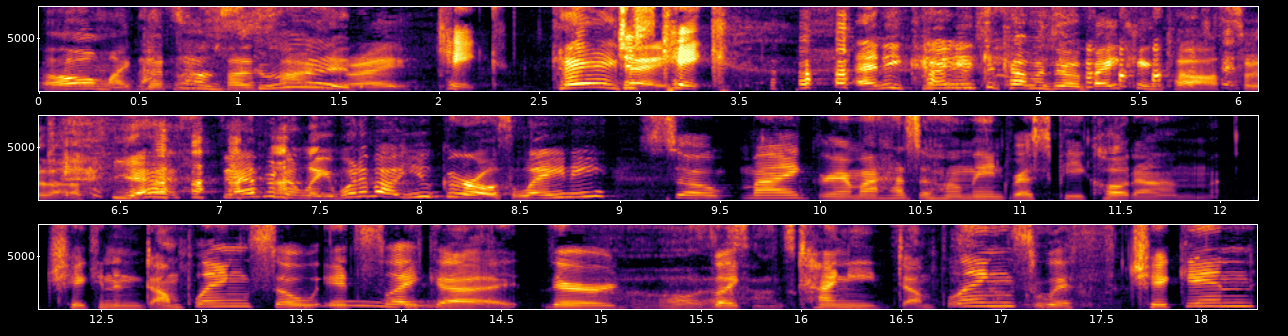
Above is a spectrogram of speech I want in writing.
Oh good. my goodness, that sounds that good. sounds great. Cake. Cake. Just cake. Any You kind need to come and do a baking class with us. Yes, definitely. What about you girls, Lainey? So my grandma has a homemade recipe called um, chicken and dumplings. So it's like uh, they're Oh, like sounds good. tiny dumplings with chicken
